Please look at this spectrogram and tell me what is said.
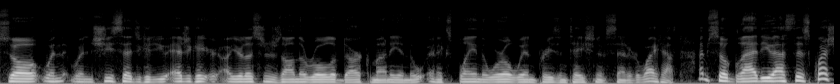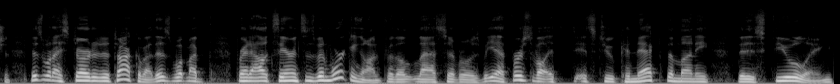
So when when she said, "Could you educate your, your, listeners on the role of dark money and the, and explain the whirlwind presentation of Senator Whitehouse?" I'm so glad you asked this question. This is what I started to talk about. This is what my friend Alex Aronson's been working on for the last several years. But yeah, first of all, it's it's to connect the money that is fueling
